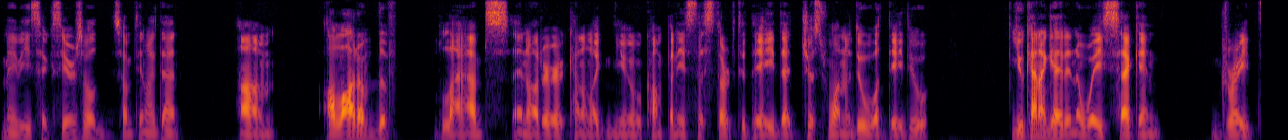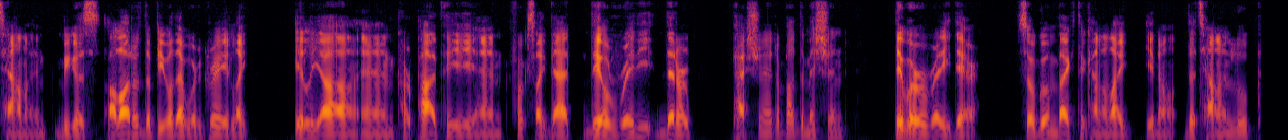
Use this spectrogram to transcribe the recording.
maybe six years old, something like that. Um, a lot of the labs and other kind of like new companies that start today that just want to do what they do, you kind of get in a way second grade talent because a lot of the people that were great, like Ilya and Karpathy and folks like that, they already that are passionate about the mission, they were already there. So going back to kind of like, you know, the talent loop,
